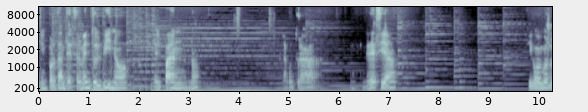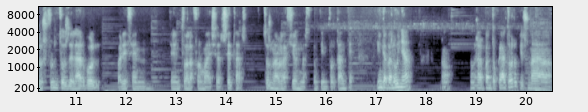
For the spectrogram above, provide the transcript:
importante, el fermento, el vino, el pan, ¿no? La cultura Grecia. Y como vemos, los frutos del árbol parecen, tienen toda la forma de ser setas. Esto es una relación bastante importante. Aquí en Cataluña, ¿no? Vamos al Pantocrator, que es una,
